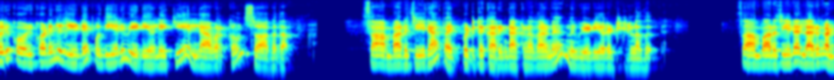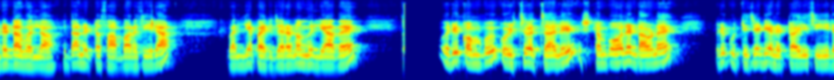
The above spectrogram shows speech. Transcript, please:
ഒരു കോഴിക്കോടൻ രുചിയുടെ പുതിയൊരു വീഡിയോയിലേക്ക് എല്ലാവർക്കും സ്വാഗതം. സാമ്പാർ ചീര പരിപ്പിട്ടിട്ട് കറി ഉണ്ടാക്കുന്നതാണ് ഇന്ന് വീഡിയോയിൽ ഇട്ടിട്ടുള്ളത്. സാമ്പാർ ചീര എല്ലാവരും കണ്ടിട്ടുണ്ടാവുമല്ലോ. ഇതാണ് ഇട്ട സാമ്പാർ ചീര. വലിയ പരിചരണമൊന്നുമില്ലാതെ ഒരു കൊമ്പ് കുഴിച്ച് വെച്ചാൽ ഇഷ്ടം പോലെ ഉണ്ടാവണ ഒരു കുറ്റിച്ചെടിയാണ് കേട്ടോ ഈ ചീര.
